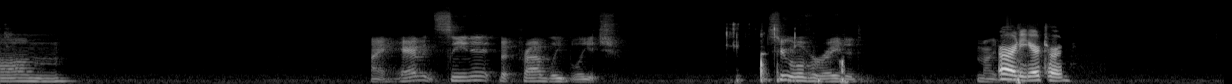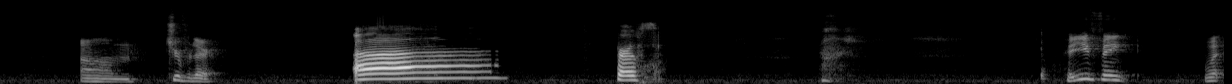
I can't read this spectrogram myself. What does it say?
Um. I haven't seen it, but probably Bleach. Too overrated. My Alrighty, your turn. Um. True for dare. Uh, truth. Who do you think? What?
